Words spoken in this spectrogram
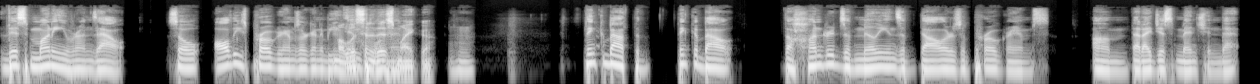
this money runs out. So all these programs are going to be. Well, listen to this. Micah. think about the think about the hundreds of millions of dollars of programs um, that I just mentioned that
